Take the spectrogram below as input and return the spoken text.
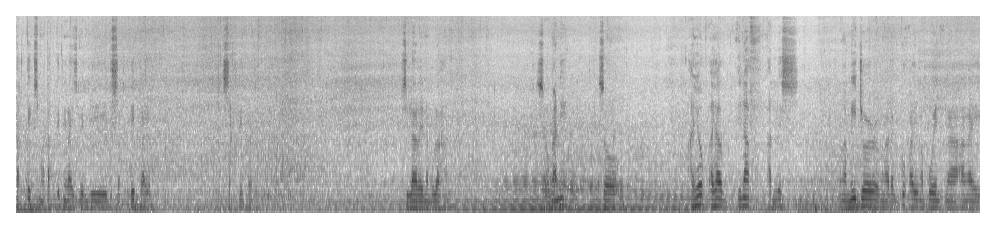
tactics. Mga tactic nila is very destructive kayo destructive kayo sila rin nabulahan so ngani so I hope I have enough at least mga major mga dagko kayo nga point nga angay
